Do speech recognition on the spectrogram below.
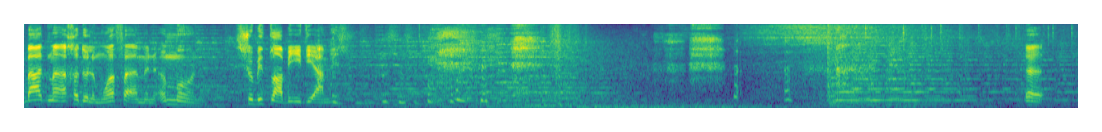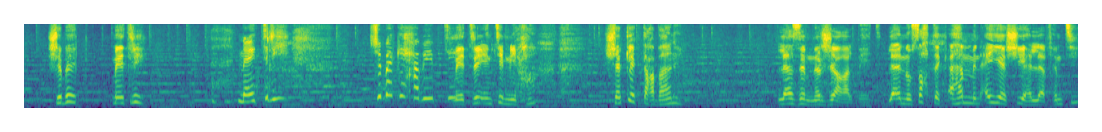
بعد ما أخذوا الموافقة من أمهم، شو بيطلع بإيدي أعمل؟ أه، شبك متري متري شبكي حبيبتي. متري أنت منيحة؟ شكلك تعبانة. لازم نرجع على البيت لأنه صحتك أهم من أي شيء هلأ فهمتي؟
